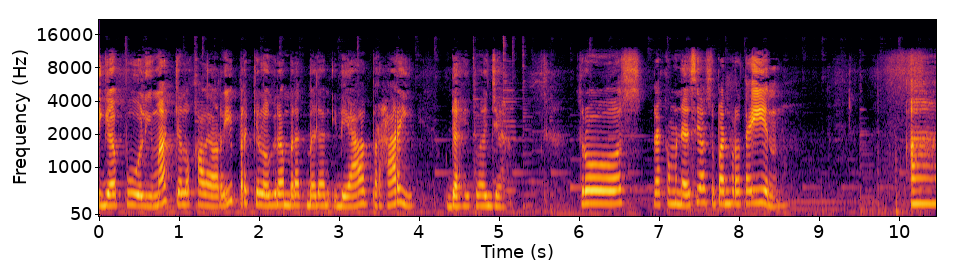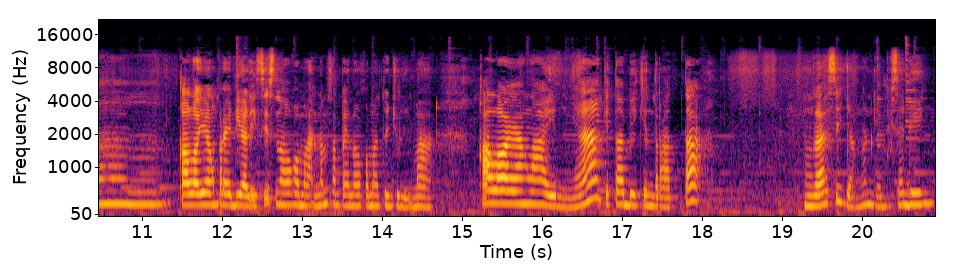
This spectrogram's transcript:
35 kilokalori per kilogram berat badan ideal per hari. Udah itu aja. Terus rekomendasi asupan protein. Um, kalau yang predialisis 0,6 sampai 0,75. Kalau yang lainnya kita bikin rata. Enggak sih, jangan gak bisa ding.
